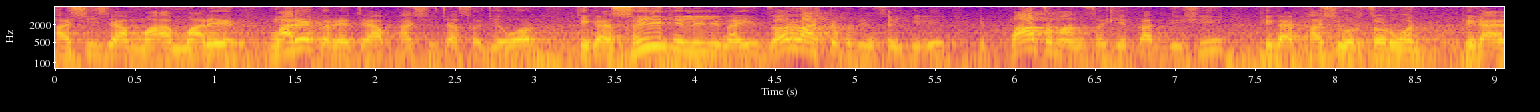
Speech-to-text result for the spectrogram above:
फाशीच्या मा मारे मारेकऱ्याच्या फाशीच्या सजेवर ठीक आहे सही केलेली नाही. जर राष्ट्रपतीने सही केली की पाच माणसं एकाच दिवशी ठीक आहे फाशीवर चढवण ठीक आहे.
